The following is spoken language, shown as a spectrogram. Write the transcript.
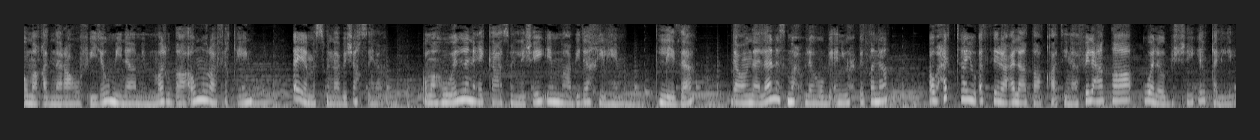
وما قد نراه في يومنا من مرضى أو مرافقين لا يمسنا بشخصنا. وما هو إلا انعكاس لشيء ما بداخلهم. لذا دعونا لا نسمح له بأن يحبطنا أو حتى يؤثر على طاقاتنا في العطاء ولو بالشيء القليل.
